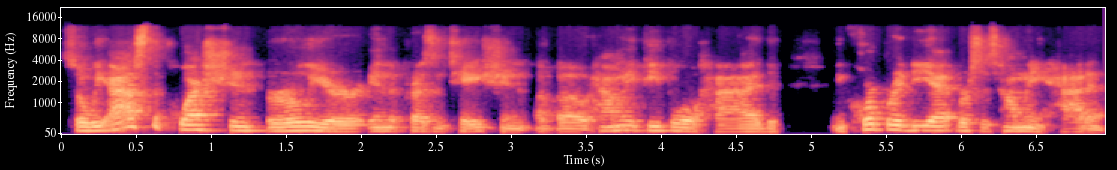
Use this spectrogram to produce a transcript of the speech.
So we asked the question earlier in the presentation about how many people had incorporated yet versus how many hadn't.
